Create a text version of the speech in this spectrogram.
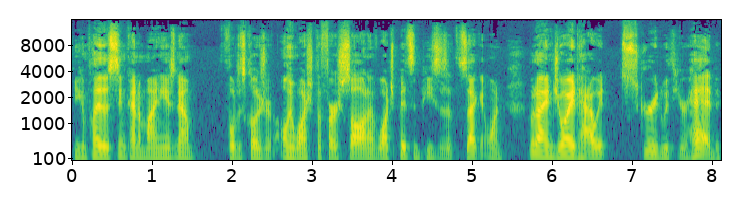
You can play those same kind of mind games. Now, full disclosure, only watched the first Saw, and I've watched bits and pieces of the second one, but I enjoyed how it screwed with your head.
